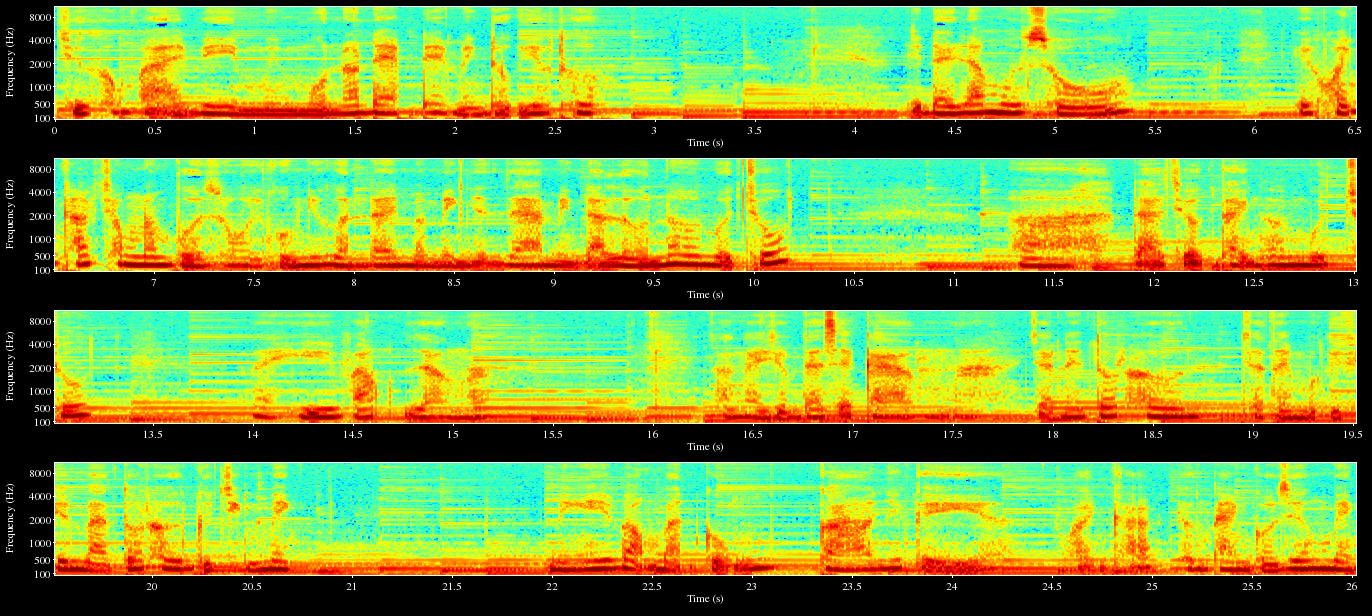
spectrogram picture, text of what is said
chứ không phải vì mình muốn nó đẹp để mình được yêu thương. Thì đấy là một số cái khoảnh khắc trong năm vừa rồi cũng như gần đây mà mình nhận ra mình đã lớn hơn một chút. À, đã trưởng thành hơn một chút. Và hy vọng rằng à, hàng ngày chúng ta sẽ càng à, trở nên tốt hơn trở thành một cái phiên bản tốt hơn của chính mình. Mình hy vọng bạn cũng có những cái khoảnh khắc trưởng thành của riêng mình.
